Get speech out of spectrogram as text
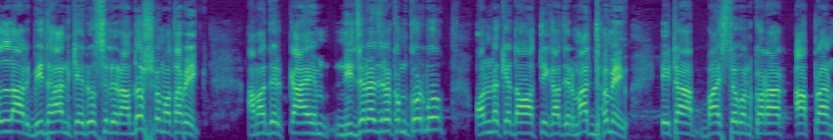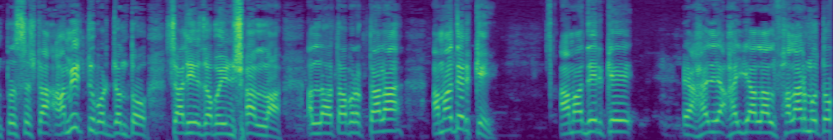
আল্লাহর বিধানকে, রসুলের আদর্শ মোতাবেক আমাদের কায়েম নিজেরা যেরকম করব, অন্যকে দাওয়াতি কাজের মাধ্যমে এটা বাস্তবায়ন করার আপ্রাণ প্রচেষ্টা আমি আমৃত্যু পর্যন্ত চালিয়ে যাব ইনশাআল্লাহ। আল্লাহ তাবরক তালা আমাদেরকে আমাদেরকে হাইয়া হাইয়ালাল ফালার মতো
